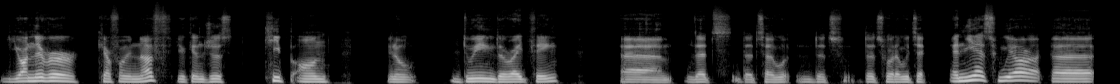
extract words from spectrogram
you are never careful enough you can just keep on you know doing the right thing um that's that's how that's that's what i would say and yes we are uh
